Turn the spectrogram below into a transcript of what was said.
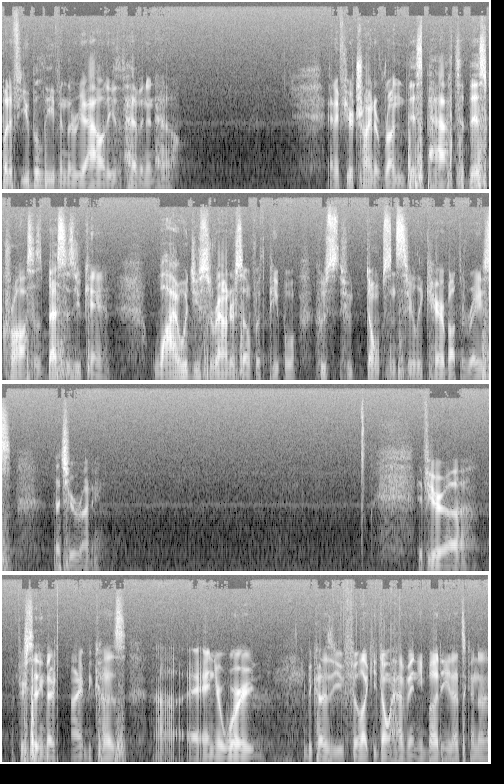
But if you believe in the realities of heaven and hell, and if you're trying to run this path to this cross as best as you can, why would you surround yourself with people who, who don't sincerely care about the race that you're running? If you're, uh, if you're sitting there tonight because, uh, and you're worried because you feel like you don't have anybody that's going to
